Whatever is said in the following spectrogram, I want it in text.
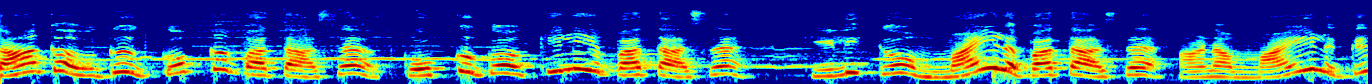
காக்காவுக்கு கொக்க பார்த்த ஆசை கொக்குக்கோ கிளிய பார்த்த ஆசை கிளிக்கோ மயில பார்த்த ஆசை. ஆனா மயிலுக்கு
